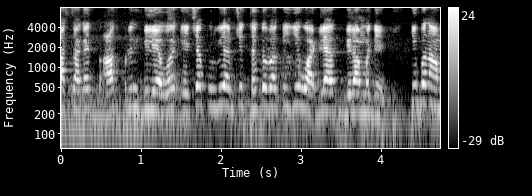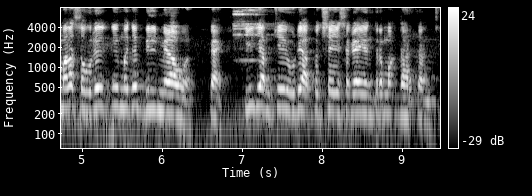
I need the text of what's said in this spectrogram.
आज जागेत आजपर्यंत बिल यावं. याच्यापूर्वी आमची थकबाकी जी वाढल्या बिलामध्ये ती पण आम्हाला सवलतीमध्ये बिल मिळावं. काय? ही जी आमची एवढी अपेक्षा आहे सगळ्या यंत्रमागधारकांची.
